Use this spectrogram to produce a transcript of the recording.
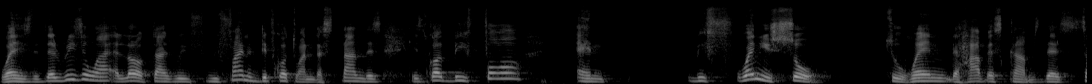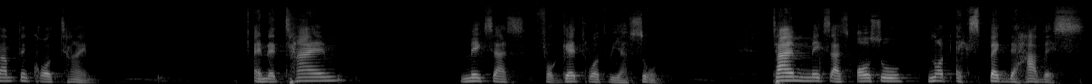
Wednesday, the reason why a lot of times we we find it difficult to understand this is because before and bef- when you sow, to when the harvest comes, there's something called time. And the time makes us forget what we have sown. Time makes us also not expect the harvest.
